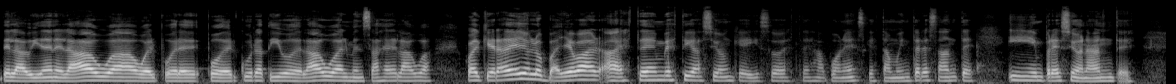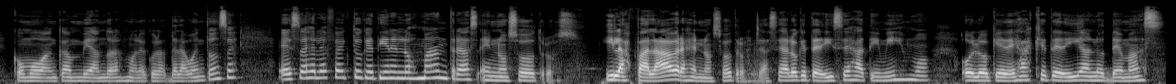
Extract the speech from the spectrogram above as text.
de la vida en el agua o el poder, poder, curativo del agua, el mensaje del agua. Cualquiera de ellos los va a llevar a esta investigación que hizo este japonés, que está muy interesante y impresionante, cómo van cambiando las moléculas del agua. Entonces, ese es el efecto que tienen los mantras en nosotros y las palabras en nosotros, ya sea lo que te dices a ti mismo o lo que dejas que te digan los demás.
